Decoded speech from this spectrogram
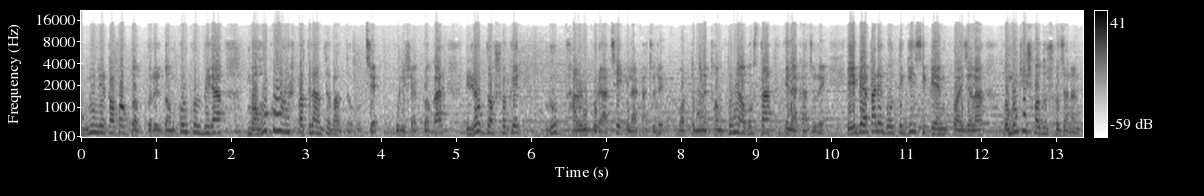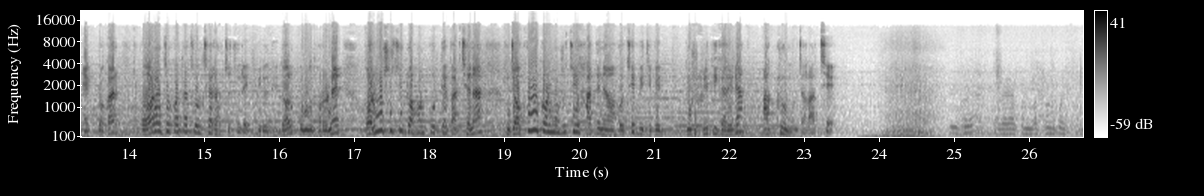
অগ্নি নির্বাপক দপ্তরের দমকল কর্মীরা মহকুমা হাসপাতালে আনতে বাধ্য হচ্ছে। পুলিশ এক প্রকার নীরব দর্শকের রূপ ধারণ করে আছে এলাকা জুড়ে। বর্তমানে থমথমে অবস্থা এলাকা জুড়ে। এই ব্যাপারে বলতে গিয়ে সিপিএম খোয়াই জেলা কমিটির সদস্য জানান, এক প্রকার অরাজকতা চলছে রাজ্য জুড়ে। বিরোধী দল কোনো ধরনের কর্মসূচি গ্রহণ করতে পারছে না। যখনই কর্মসূচি হাতে নেওয়া হচ্ছে, বিজেপির দুষ্কৃতিকারীরা আক্রমণ চালাচ্ছে। তাদের এখন বর্তমান পরিস্থিতি।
